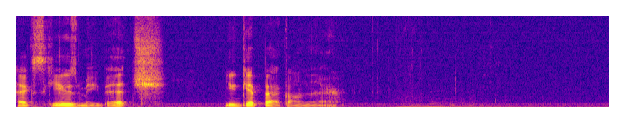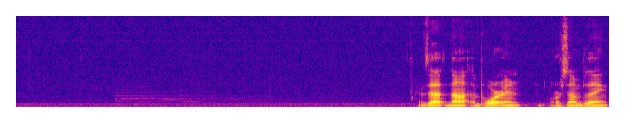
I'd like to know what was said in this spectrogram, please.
Excuse me, bitch. You get back on there. Is that not important or something?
